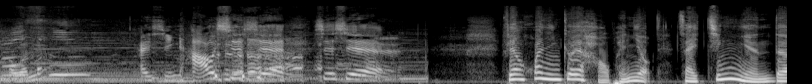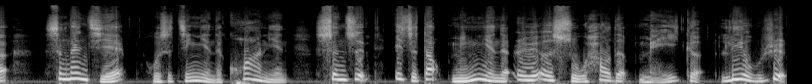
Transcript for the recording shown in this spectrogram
好玩吗？开心。好，谢谢，谢谢。非常欢迎各位好朋友，在今年的圣诞节，或是今年的跨年，甚至一直到明年的二月二十五号的每一个六日，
